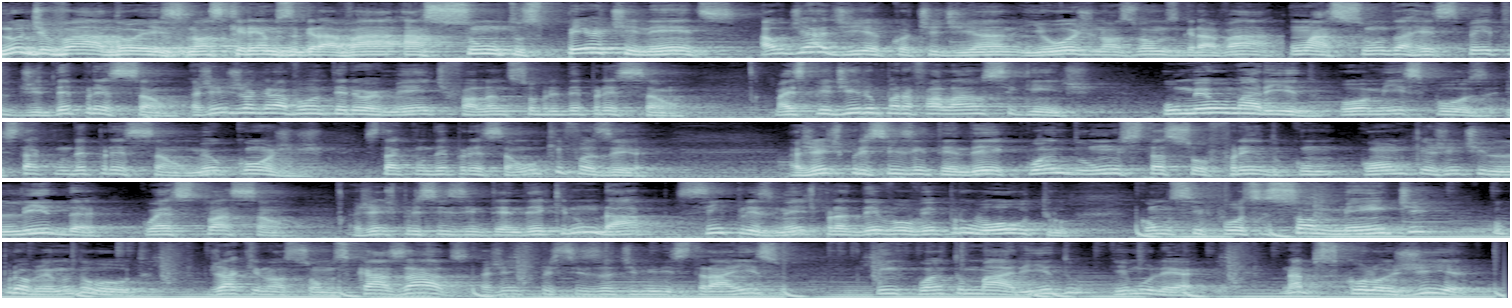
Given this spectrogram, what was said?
No Divã 2, nós queremos gravar assuntos pertinentes ao dia a dia cotidiano e hoje nós vamos gravar um assunto a respeito de depressão. A gente já gravou anteriormente falando sobre depressão, mas pediram para falar o seguinte: o meu marido ou a minha esposa está com depressão, meu cônjuge está com depressão, o que fazer? A gente precisa entender quando um está sofrendo, com, como que a gente lida com essa situação a gente precisa entender que não dá simplesmente para devolver para o outro, como se fosse somente o problema do outro. Já que nós somos casados, a gente precisa administrar isso enquanto marido e mulher. Na psicologia,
